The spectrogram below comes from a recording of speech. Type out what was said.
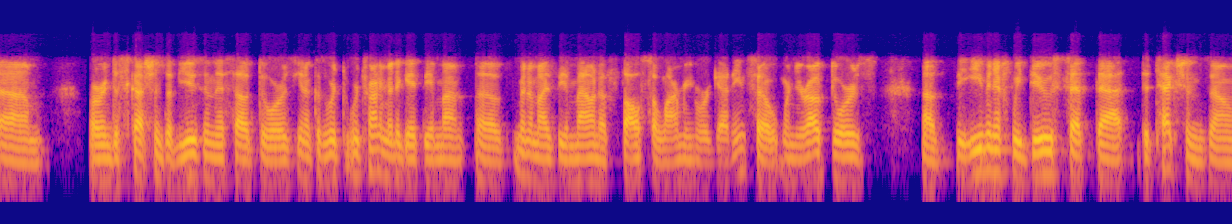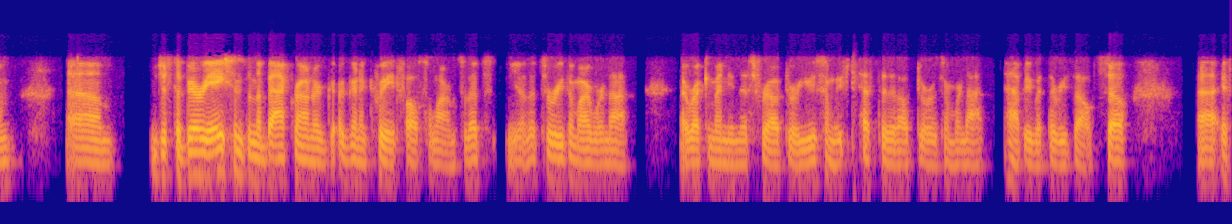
um, or in discussions of using this outdoors, you know, because we're, we're trying to mitigate the amount of, minimize the amount of false alarming we're getting. So when you're outdoors, uh, the, even if we do set that detection zone, um, just the variations in the background are, are going to create false alarms. So that's, you know, that's a reason why we're not uh, recommending this for outdoor use and we've tested it outdoors and we're not happy with the results. So uh, if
